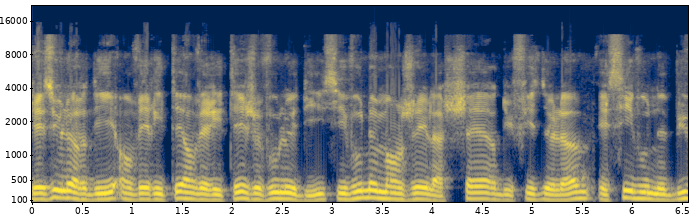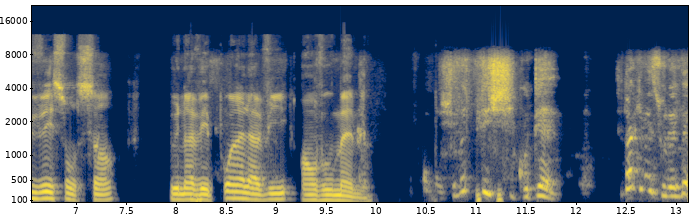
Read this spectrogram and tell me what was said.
Jésus leur dit, En vérité, en vérité, je vous le dis, si vous ne mangez la chair du Fils de l'homme et si vous ne buvez son sang, vous n'avez point la vie en vous-même. Je vais te chicoter. C'est toi qui vas soulever.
